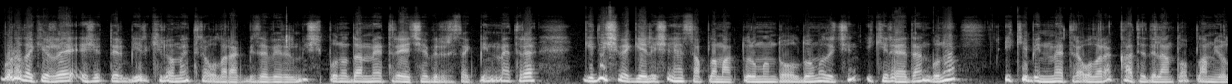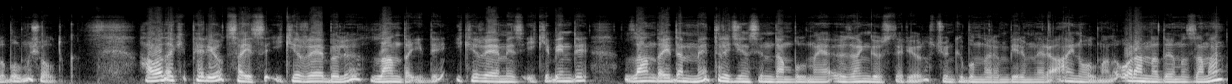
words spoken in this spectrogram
Buradaki R eşittir 1 kilometre olarak bize verilmiş. Bunu da metreye çevirirsek 1000 metre. Gidiş ve gelişi hesaplamak durumunda olduğumuz için 2R'den bunu 2000 metre olarak kat edilen toplam yolu bulmuş olduk. Havadaki periyot sayısı 2R bölü lambda idi. 2R'miz 2000'di. Lambdayı da metre cinsinden bulmaya özen gösteriyoruz. Çünkü bunların birimleri aynı olmalı. Oranladığımız zaman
